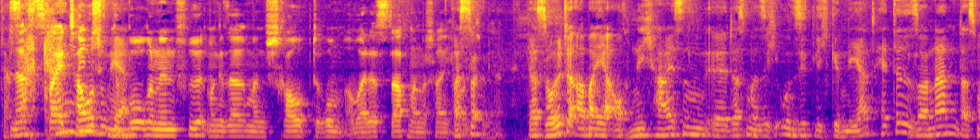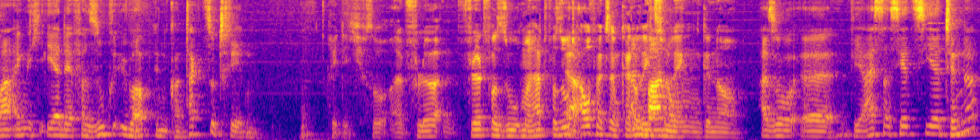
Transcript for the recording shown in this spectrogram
Das nach sagt kein 2000 Mensch mehr. Geborenen. Früher hat man gesagt, man schraubt rum. Aber das darf man wahrscheinlich Was auch nicht mehr. Das sollte aber ja auch nicht heißen, äh, dass man sich unsittlich genährt hätte, sondern das war eigentlich eher der Versuch, überhaupt in Kontakt zu treten. Richtig, so ein Flirt, Flirtversuch. Man hat versucht, Ja. Aufmerksamkeit auf An sich zu Bahnhof. lenken. Genau. Also, äh, wie heißt das jetzt hier? Tinder?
